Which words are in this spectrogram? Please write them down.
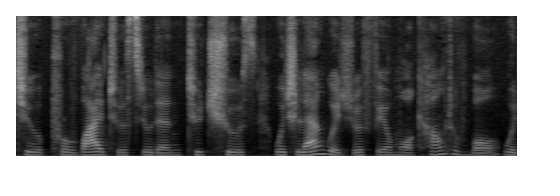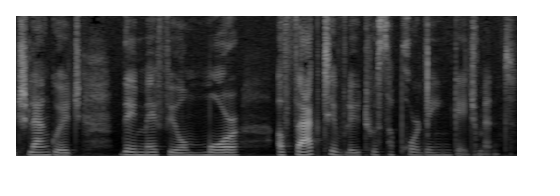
to provide to a student to choose which language they feel more comfortable, which language they may feel more effectively to support the engagement.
